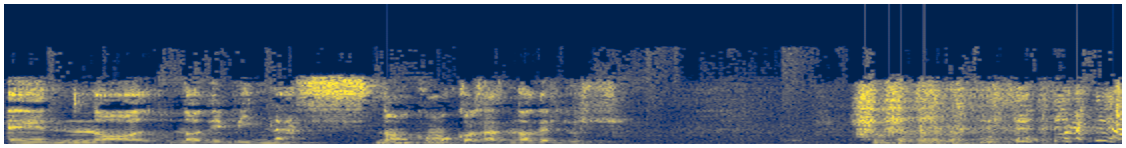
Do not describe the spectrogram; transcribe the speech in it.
eh, no, no divinas, ¿no? Como cosas no de luz.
